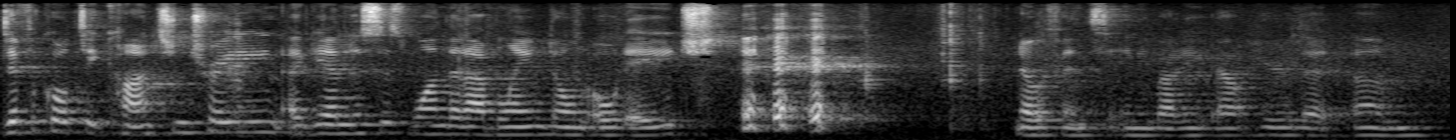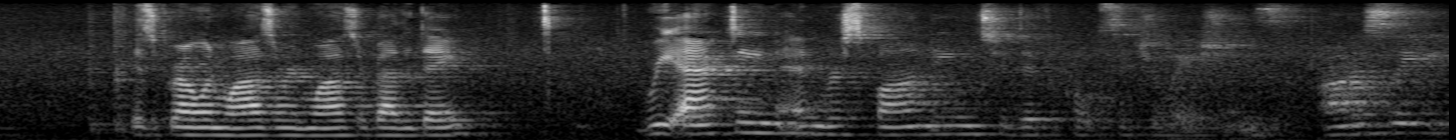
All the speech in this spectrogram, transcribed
Difficulty concentrating. Again, this is one that I blamed on old age. no offense to anybody out here that um, is growing wiser and wiser by the day. Reacting and responding to difficult situations. Honestly,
